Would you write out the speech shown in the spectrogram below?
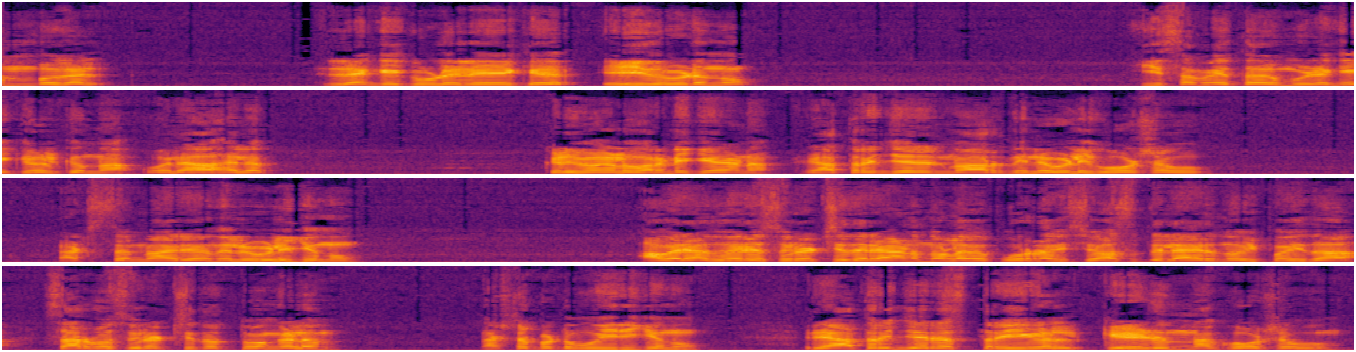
അമ്പുകൾ ലങ്കയ്ക്കുള്ളിലേക്ക് എഴുതുവിടുന്നു. ഈ സമയത്ത് മുഴങ്ങി കേൾക്കുന്ന കോലാഹലം. കിളിമകൾ വർണിക്കുകയാണ്. രാത്രിഞ്ചരന്മാർ നിലവിളി ഘോഷവും നട്സന്മാരെ നിലവിളിക്കുന്നു. അവരതുവരെ സുരക്ഷിതരാണെന്നുള്ള പൂർണ വിശ്വാസത്തിലായിരുന്നു. ഇപ്പോൾ ഇതാ സർവസുരക്ഷിതത്വങ്ങളും നഷ്ടപ്പെട്ടു പോയിരിക്കുന്നു. രാത്രിഞ്ചര സ്ത്രീകൾ കേഴുന്ന ഘോഷവും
